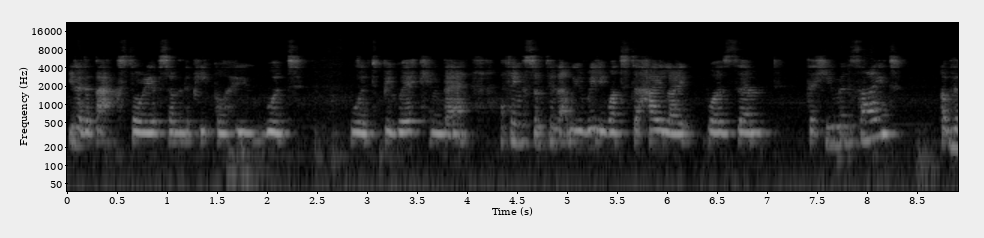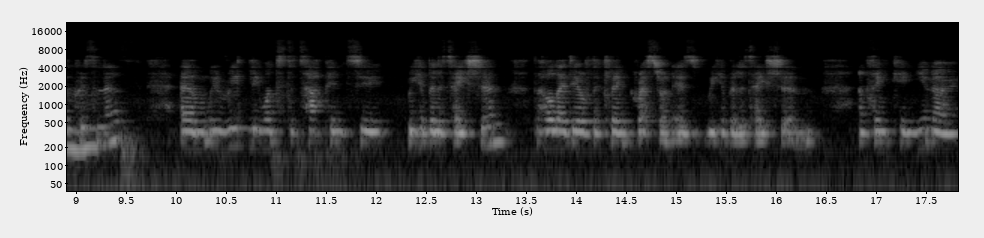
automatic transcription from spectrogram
you know, the backstory of some of the people who would would be working there. I think something that we really wanted to highlight was um, the human side of the Mhm. prisoners. Um, we really wanted to tap into rehabilitation. The whole idea of the Clink restaurant is rehabilitation and thinking, you know,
